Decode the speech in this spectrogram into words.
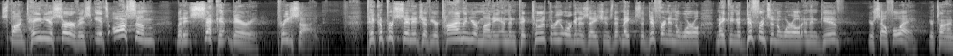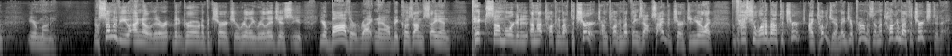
spontaneous service, it's awesome, but it's secondary. Pre decide. Pick a percentage of your time and your money, and then pick two or three organizations that makes a difference in the world, making a difference in the world, and then give yourself away, your time, your money. Now, some of you I know that have been growing up in church, you're really religious, you, are bothered right now because I'm saying pick some organization. I'm not talking about the church, I'm talking about things outside the church. And you're like, Pastor, what about the church? I told you, I made you a promise. I'm not talking about the church today.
